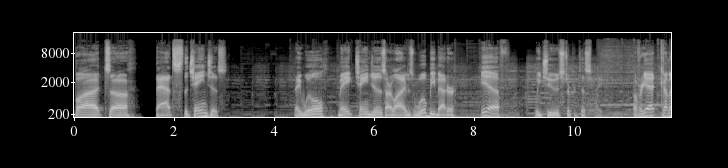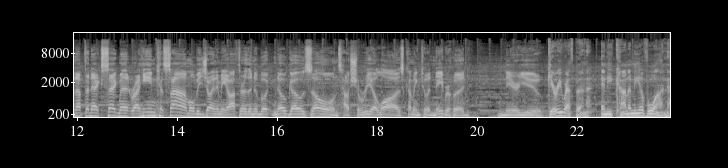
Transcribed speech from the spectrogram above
But uh, that's the changes. They will make changes. Our lives will be better if we choose to participate. Don't forget, coming up the next segment, Raheem Kassam will be joining me, author of the new book, No Go Zones How Sharia Law is Coming to a Neighborhood Near You. Gary Rathbun, An Economy of One.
